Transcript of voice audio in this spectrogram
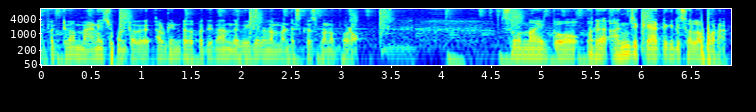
எஃபெக்டிவாக மேனேஜ் பண்ணுறது அப்படின்றத பற்றி தான் இந்த வீடியோவில் நம்ம டிஸ்கஸ் பண்ண போகிறோம் ஸோ நான் இப்போது ஒரு அஞ்சு கேட்டகரி சொல்ல போகிறேன்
